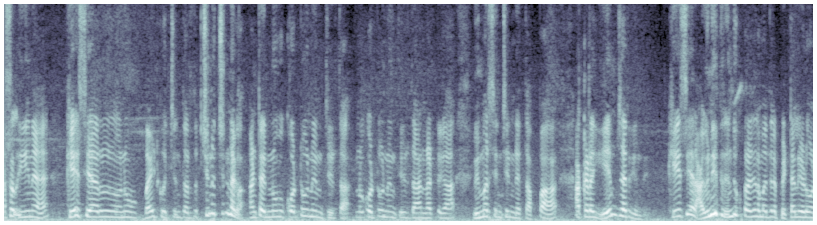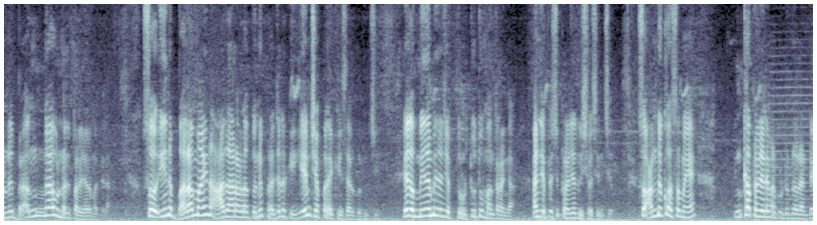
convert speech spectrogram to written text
అసలు ఈయన కేసీఆర్ను బయటకు వచ్చిన తర్వాత చిన్న చిన్నగా అంటే నువ్వు కొట్టు నేను తిడతా నువ్వు కొట్టు నేను తిడతా అన్నట్టుగా విమర్శించిండే తప్ప అక్కడ ఏం జరిగింది? కేసీఆర్ అవినీతిని ఎందుకు ప్రజల మధ్యలో పెట్టలేడు అనేది బలంగా ఉన్నది ప్రజల మధ్యలో. సో ఈయన బలమైన ఆధారాలతోనే ప్రజలకు ఏం చెప్పలే కేసీఆర్ గురించి? ఏదో మీద మీద చెప్తున్నాడు తూతు మంత్రంగా అని చెప్పేసి ప్రజలు విశ్వసించారు. సో అందుకోసమే ఇంకా ప్రజలు ఏమనుకుంటున్నారంటే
